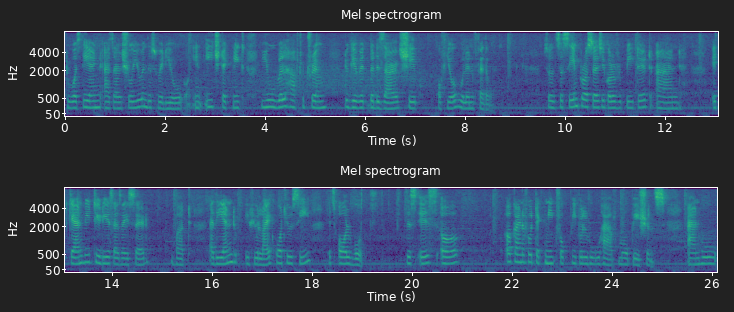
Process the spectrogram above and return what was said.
towards the end as I'll show you in this video. In each technique, you will have to trim to give it the desired shape of your woolen feather so it's the same process you got to repeat it and it can be tedious as I said but at the end if you like what you see it's all worth. This is a a kind of a technique for people who have more patience and who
